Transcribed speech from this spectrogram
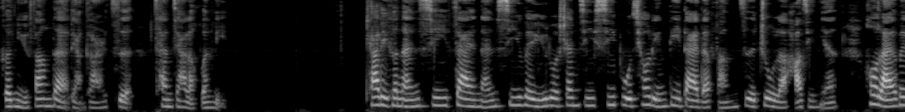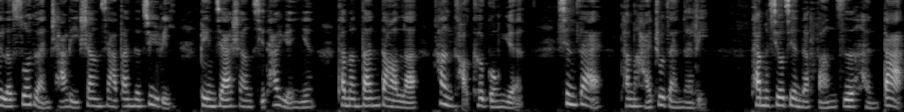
和女方的两个儿子参加了婚礼。查理和南希在南希位于洛杉矶西部丘陵地带的房子住了好几年，后来为了缩短查理上下班的距离，并加上其他原因，他们搬到了汉考克公园。现在他们还住在那里。他们修建的房子很大，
